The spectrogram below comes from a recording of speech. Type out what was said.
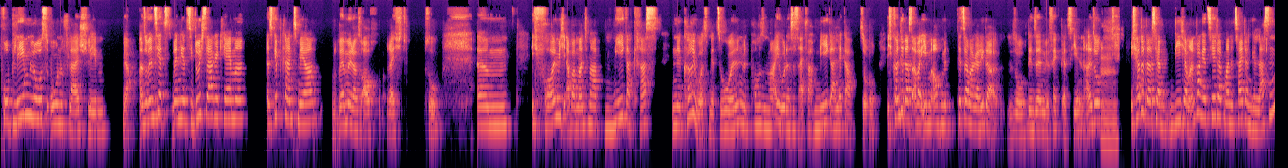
problemlos ohne Fleisch leben. Ja, also wenn es jetzt, wenn jetzt die Durchsage käme, es gibt keins mehr, wäre mir das auch recht. So. Ähm, ich freue mich aber manchmal mega krass, eine Currywurst mir zu holen mit Pommes und Mayo, das ist einfach mega lecker. So. Ich könnte das aber eben auch mit Pizza Margarita so denselben Effekt erzielen. Also, mhm. ich hatte das ja, wie ich am Anfang erzählt habe, mal eine Zeit dann gelassen,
